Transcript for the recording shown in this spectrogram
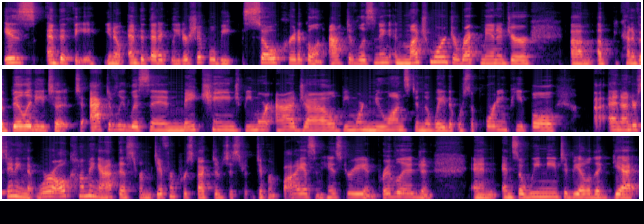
is empathy. You know, empathetic leadership will be so critical and active listening and much more direct manager. Um, a kind of ability to to actively listen, make change, be more agile, be more nuanced in the way that we're supporting people and understanding that we're all coming at this from different perspectives just different bias and history and privilege and and and so we need to be able to get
